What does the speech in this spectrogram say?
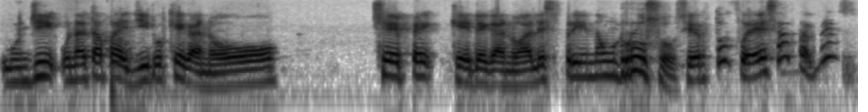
un G, una etapa de Giro que ganó Chepe, que le ganó al sprint a un ruso, ¿cierto? ¿Fue esa, tal vez?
